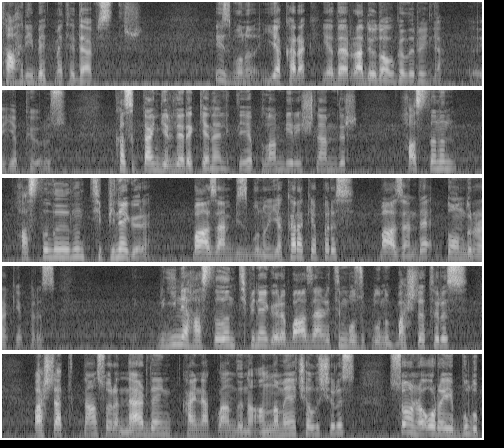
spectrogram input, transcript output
tahrip etme tedavisidir. Biz bunu yakarak ya da radyo dalgalarıyla e, yapıyoruz. Kasıktan girilerek genellikle yapılan bir işlemdir. Hastanın hastalığının tipine göre bazen biz bunu yakarak yaparız, bazen de dondurarak yaparız. Yine hastalığın tipine göre bazen ritim bozukluğunu başlatırız. Başlattıktan sonra nereden kaynaklandığını anlamaya çalışırız. Sonra orayı bulup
